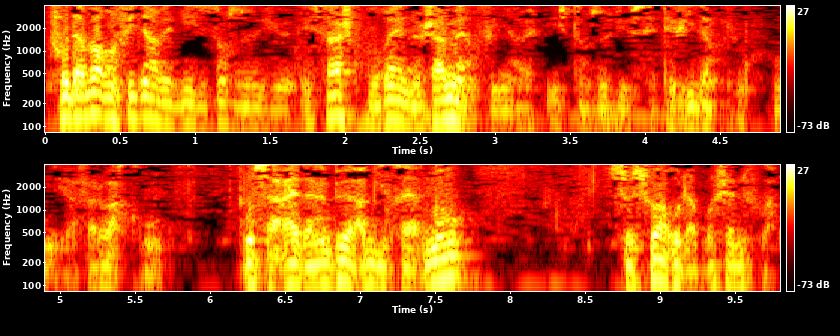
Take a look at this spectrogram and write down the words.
faut d'abord en finir avec l'existence de Dieu. Et ça, je pourrais ne jamais en finir avec l'existence de Dieu. C'est évident. Il va falloir qu'on s'arrête un peu arbitrairement ce soir ou la prochaine fois.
